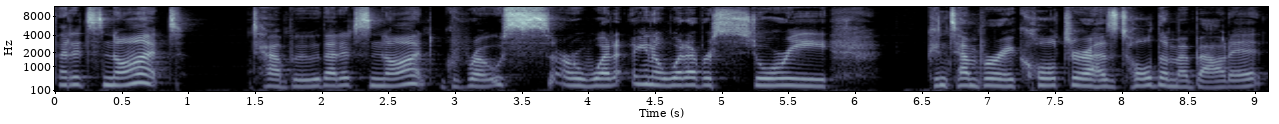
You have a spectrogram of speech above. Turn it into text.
That it's not taboo, that it's not gross or what, you know, whatever story contemporary culture has told them about it.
